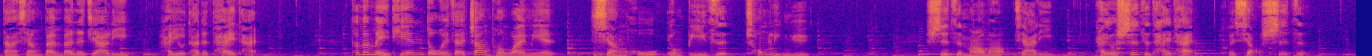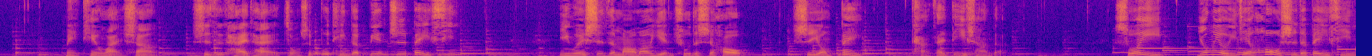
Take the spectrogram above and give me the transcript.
大象斑斑的家里还有他的太太，他们每天都会在帐篷外面。相互用鼻子冲淋浴。狮子毛毛家里还有狮子太太和小狮子。每天晚上，狮子太太总是不停地编织背心，因为狮子毛毛演出的时候是用背躺在地上的，所以拥有一件厚实的背心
